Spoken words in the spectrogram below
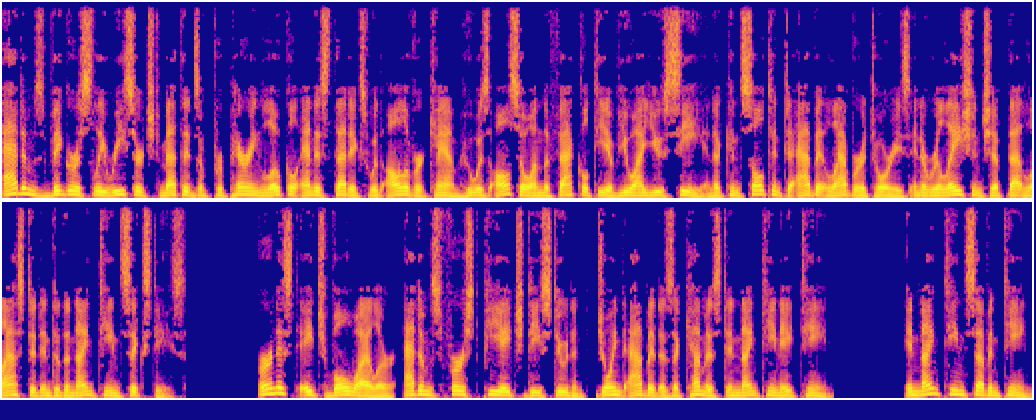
Adams vigorously researched methods of preparing local anesthetics with Oliver Kamm who was also on the faculty of UIUC and a consultant to Abbott Laboratories in a relationship that lasted into the 1960s. Ernest H. Volwiler, Adams' first Ph.D. student, joined Abbott as a chemist in 1918. In 1917,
